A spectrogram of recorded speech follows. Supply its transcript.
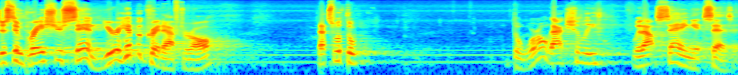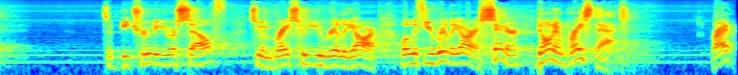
Just embrace your sin. You're a hypocrite after all. That's what the, the world actually, without saying it, says it. To be true to yourself, to embrace who you really are. Well, if you really are a sinner, don't embrace that, right?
